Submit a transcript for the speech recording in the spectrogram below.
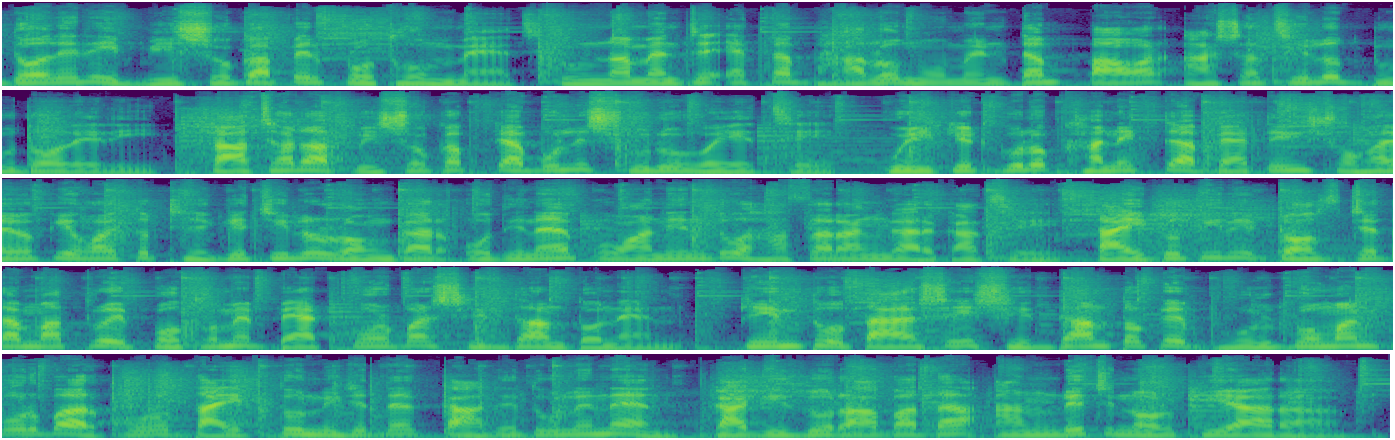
দলেরই বিশ্বকাপের প্রথম ম্যাচ টুর্নামেন্টে একটা ভালো মোমেন্টাম পাওয়ার আশা ছিল দু দলেরই। তাছাড়া বিশ্বকাপ কেবলই শুরু হয়েছে। উইকেটগুলো খানিকটা ব্যাটিং সহায়কই হয়তো ঠেকেছিল লঙ্কার অধিনায়ক ওয়ানেন্দু হাসারাঙ্গার কাছে। তাই তো তিনি টস জেতা মাত্রই প্রথমে ব্যাট করবার সিদ্ধান্ত নেন। কিন্তু তার সেই সিদ্ধান্তকে ভুল প্রমাণ করবার পুরো দায়িত্ব নিজেদের কাঁধে তুলে নেন কাগিজো রাবাদা আন্ডেজ নরকিয়ারা।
